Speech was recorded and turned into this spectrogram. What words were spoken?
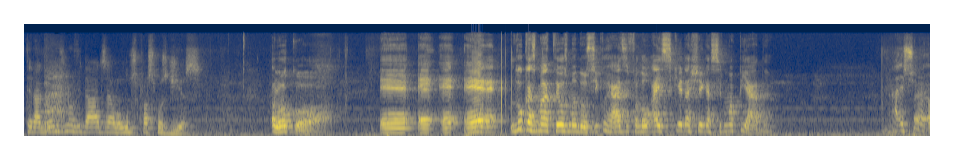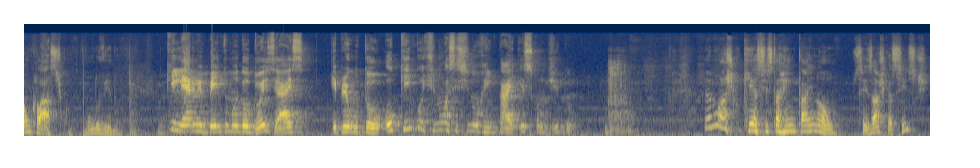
terá grandes novidades ao longo dos próximos dias. Ô, louco. É, é, é, é. Lucas Matheus mandou 5 reais e falou: A esquerda chega a ser uma piada. Ah, isso é um clássico, não duvido. Guilherme Bento mandou 2 reais e perguntou: O quem continua assistindo o Hentai escondido? Eu não acho que quem assista Hentai, não. Vocês acham que assiste?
